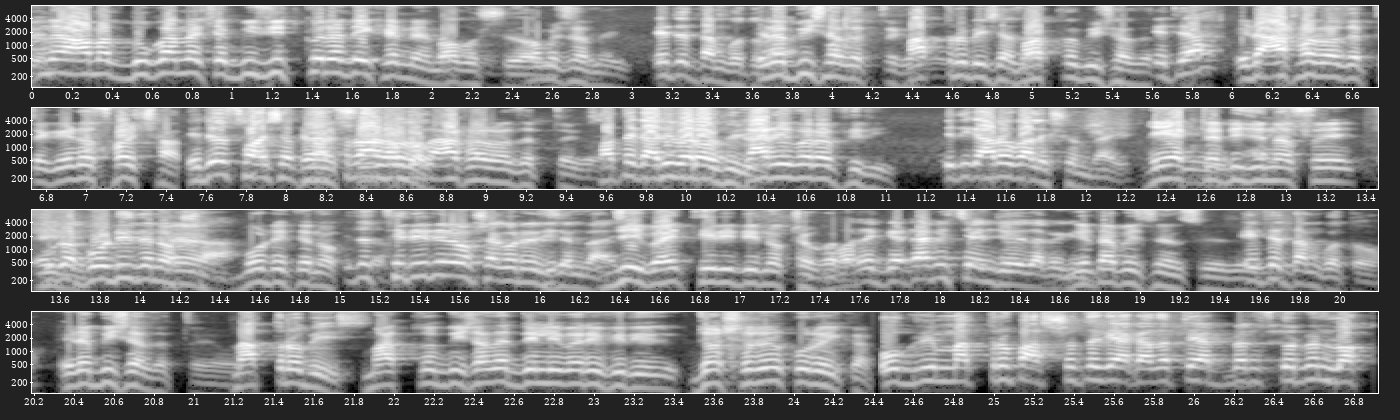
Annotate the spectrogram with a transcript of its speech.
আপনি আমার দোকানে এসে ভিজিট করে দেখে নেন। অবশ্যই সমস্যা অবশ্যই। এটার দাম কত? এটা বিশ হাজার টাকা। মাত্র 20,000 মাত্র বিশ হাজার। এটা? এটা আঠারো হাজার টাকা এটা ছয় সাত। এটা ছয় সাত হ্যাঁ, মাত্র আঠারো। আঠারো হাজার টাকা। সাথে গাড়ি ভাড়া ফ্রি গাড়ি ভাড়া ফ্রি এদিকে আরও কালেকশন ভাই। এই একটা ডিজাইন আছে পুরো বডিতে নকশা। হ্যাঁ, বডিতে এটা নকশা ডি নকশা করে দিয়েছেন ভাই। জি ভাই নকশা করা। গেটআপই চেঞ্জ হয়ে যাবে। চেঞ্জ হয়ে যাবে। এটার দাম কত? এটা বিশ হাজার টাকা মাত্র বিশ? মাত্র বিশ হাজার ডেলিভারি ফ্রি যশোরের করই কাঠ অগ্রিম মাত্র পাঁচশো থেকে এক হাজার টাকা অ্যাডভান্স করবেন। লক্ষ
